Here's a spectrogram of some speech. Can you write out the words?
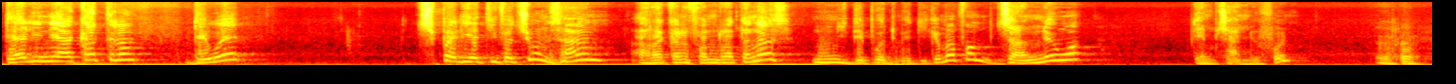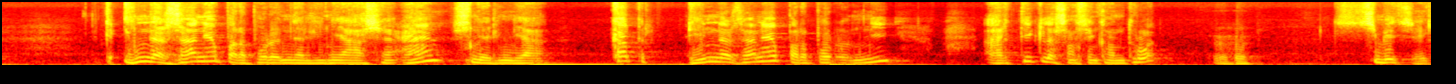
dia alinéa quatre dia hoe tsy palliatif intsony izany araka ny fanoratana azy noho ny dépôt de médicament fa mijanona eo dia mijanona eo foana mhm. dia inona ary izany an par rapport amin'ny alinéa h un sy ny alinéa quatre dia inona ary izany an par rapport amin'ny article cent cinquante trois mhm. tsy mety izay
